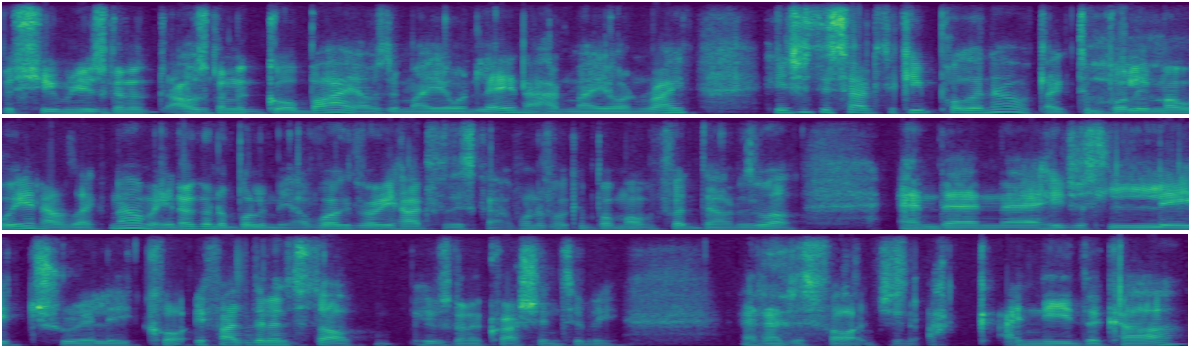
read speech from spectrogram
assuming he was gonna, I was gonna go by. I was in my own lane. I had my own right. He just decided to keep pulling out, like to bully my way in. I was like, no, mate, you're not gonna bully me. I've worked very hard for this guy. I wonder if I can put my foot down as well. And then uh, he just literally cut. If I didn't stop, he was gonna crash into me. And I just thought, you know, I, I need the car.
